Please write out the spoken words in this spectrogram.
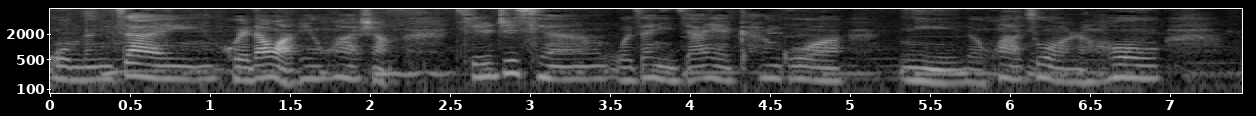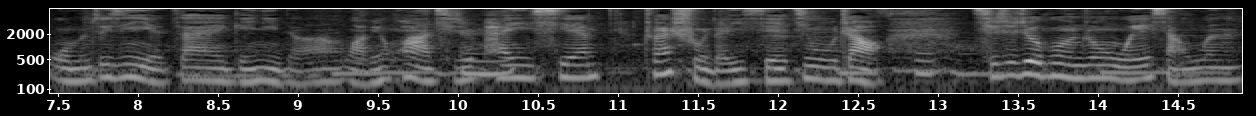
我们再回到瓦片画上，其实之前我在你家也看过你的画作，然后我们最近也在给你的瓦片画，其实拍一些专属的一些静物照。嗯，其实这个过程中，我也想问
